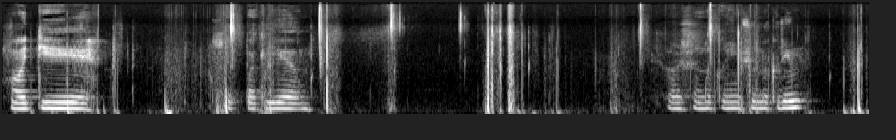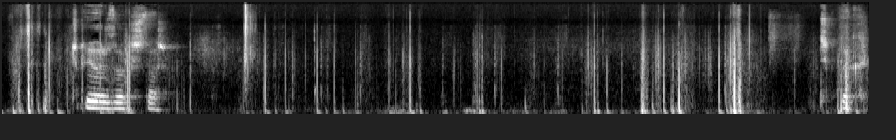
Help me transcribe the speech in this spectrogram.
Hadi. Çık bakayım. Şunu da kırayım, şunu da kırayım. Çıkıyoruz arkadaşlar. Çıktık.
